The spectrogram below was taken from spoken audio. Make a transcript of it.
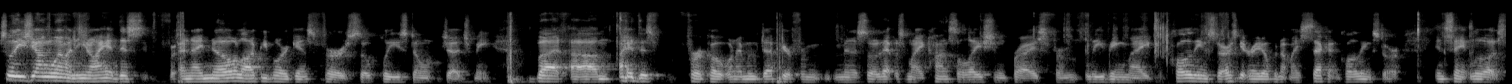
So these young women, you know, I had this, and I know a lot of people are against furs, so please don't judge me. But um, I had this fur coat when I moved up here from Minnesota. That was my consolation prize from leaving my clothing store. I was getting ready to open up my second clothing store in St. Louis.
